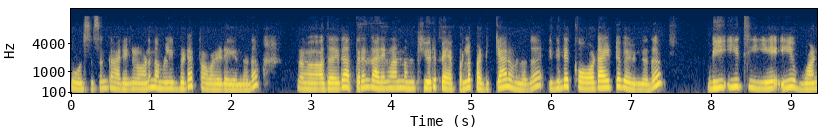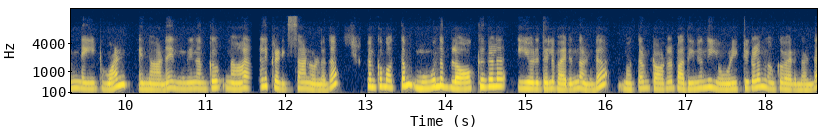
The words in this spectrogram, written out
കോഴ്സസും കാര്യങ്ങളുമാണ് നമ്മൾ ഇവിടെ പ്രൊവൈഡ് ചെയ്യുന്നത്. അതായത് അത്തരം കാര്യങ്ങളാണ് നമുക്ക് ഈ ഒരു പേപ്പറിൽ പഠിക്കാനുള്ളത്. ഇതിന്റെ കോഡായിട്ട് വരുന്നത് B E T A E one eight one എന്നാണ്. ഇതിന് നമുക്ക് നാല് ക്രെഡിറ്റ്സ് ആണ് ഉള്ളത് നമുക്ക് മൊത്തം മൂന്ന് ബ്ലോക്കുകൾ ഈ ഒരു ഇതിൽ വരുന്നുണ്ട്. മൊത്തം ടോട്ടൽ പതിനൊന്ന് യൂണിറ്റുകളും നമുക്ക് വരുന്നുണ്ട്.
